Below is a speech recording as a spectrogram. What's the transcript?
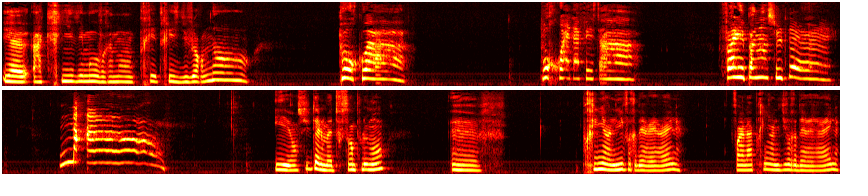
Et à, crier des mots vraiment très tristes du genre non! Pourquoi! Pourquoi a fait ça! Fallait pas l'insulter! Non! Et ensuite elle m'a tout simplement euh, pris un livre derrière elle. Enfin elle a pris un livre derrière elle.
